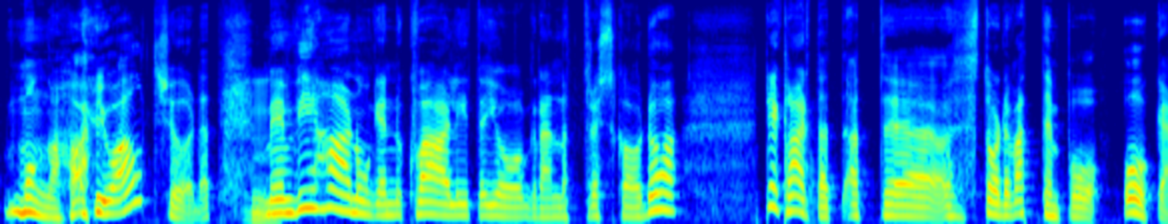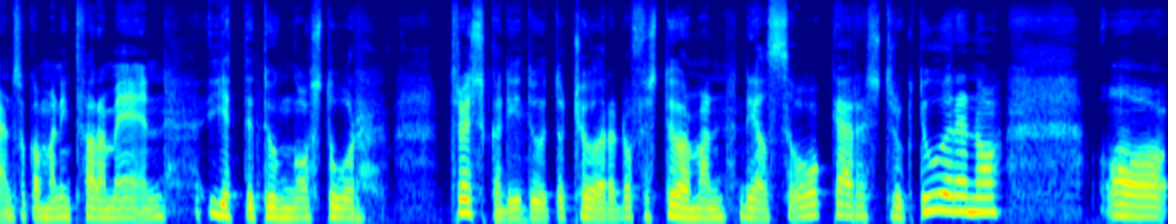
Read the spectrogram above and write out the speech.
Många har ju allt skördat. Mm. Men vi har nog ännu kvar lite, jag och grann att tröska. Och då, det är klart att, att äh, står det vatten på åkern så kan man inte fara med en jättetung och stor tröska dit ut och köra. Då förstör man dels åkerstrukturen och, och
